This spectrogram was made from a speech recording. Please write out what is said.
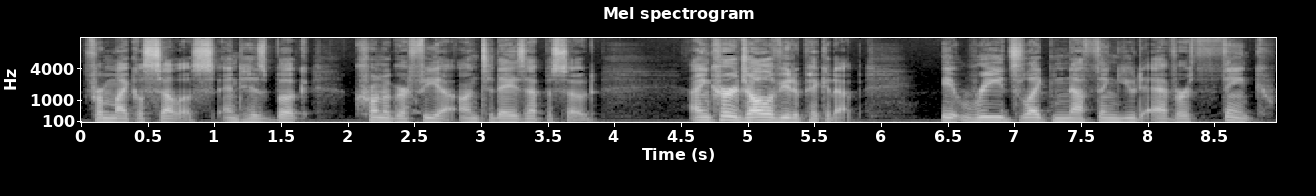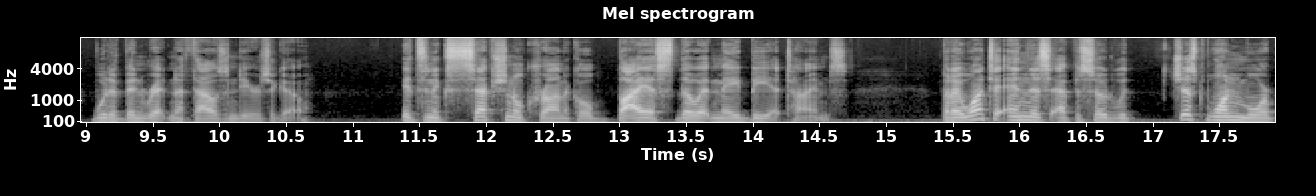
from Michael Psellus and his book Chronographia on today's episode. I encourage all of you to pick it up. It reads like nothing you'd ever think would have been written a thousand years ago. It's an exceptional chronicle, biased though it may be at times. But I want to end this episode with just one more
